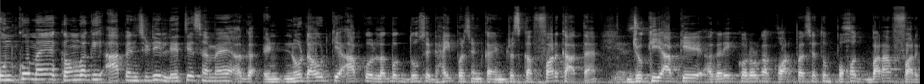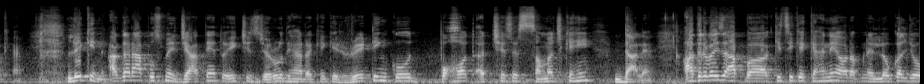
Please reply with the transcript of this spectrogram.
उनको मैं कहूँगा कि आप एनसीडी लेते समय अगर नो डाउट कि आपको लगभग दो से ढाई परसेंट का इंटरेस्ट का फ़र्क आता है जो कि आपके अगर एक करोड़ का कॉर्पस है तो बहुत बड़ा फ़र्क है। लेकिन अगर आप उसमें जाते हैं तो एक चीज़ ज़रूर ध्यान रखें कि रेटिंग को बहुत अच्छे से समझ के ही डालें। अदरवाइज़ आप किसी के कहने और अपने लोकल जो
